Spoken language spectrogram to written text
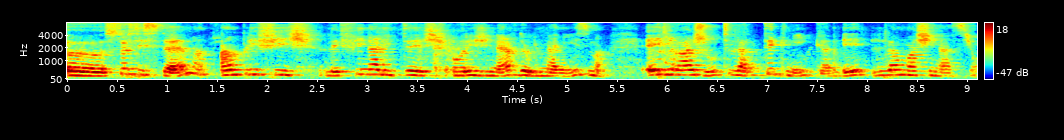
euh, ce système amplifie les finalités originaires de l'humanisme et y rajoute la technique et la machination.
